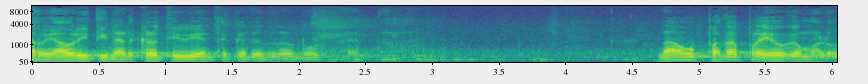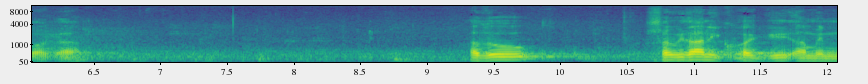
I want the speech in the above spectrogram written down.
ನಾವು ಯಾವ ರೀತಿ ನಡ್ಕೊಳ್ತೀವಿ ಅಂತಕ್ಕಂಥದ್ದನ್ನ ನೋಡ್ತಾ ಇರ್ತೀವಿ. ನಾವು ಪದ ಪ್ರಯೋಗ ಮಾಡುವಾಗ ಅದು ಸಂವಿಧಾನಿಕವಾಗಿ ಐ ಮೀನ್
